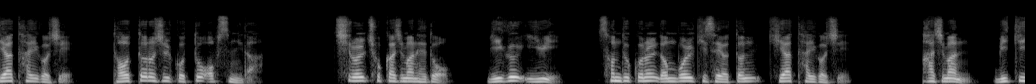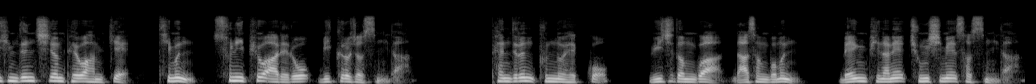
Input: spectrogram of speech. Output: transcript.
기아 타이거즈 더 떨어질 곳도 없습니다. 7월 초까지만 해도 리그 2위 선두권을 넘볼 기세였던 기아 타이거즈. 하지만 믿기 힘든 7연패와 함께 팀은 순위표 아래로 미끄러졌습니다. 팬들은 분노했고 위즈덤과 나성범은 맹비난의 중심에 섰습니다.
